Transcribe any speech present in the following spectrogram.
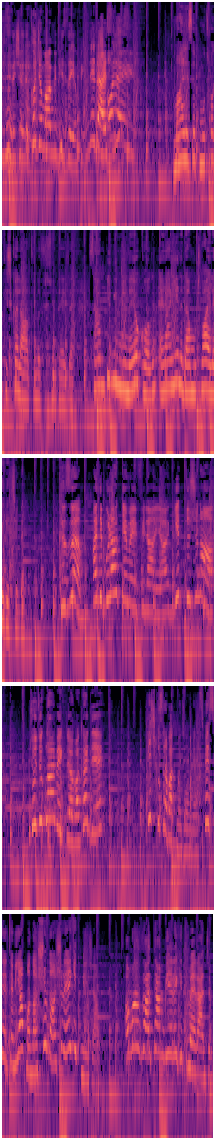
Size şöyle kocaman bir pizza yapayım. Ne dersiniz? Maalesef mutfak işgal altında Füsun teyze. Sen bir günlüğüne yok oldun Eren yeniden mutfağı ele geçirdi. Kızım hadi bırak yemeği filan ya. Git duşunu al. Çocuklar bekliyor bak hadi. Hiç kusura bakma Cemre. Spesiyalitemi yapmadan şuradan şuraya gitmeyeceğim. Aman zaten bir yere gitme Eren'cim.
